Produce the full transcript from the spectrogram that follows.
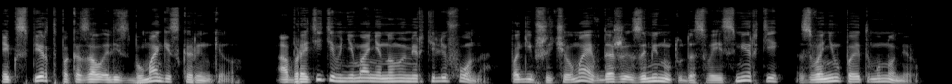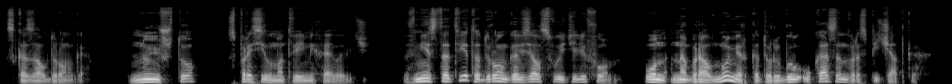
Эксперт показал лист бумаги Скорынкину. Обратите внимание на номер телефона. Погибший Челмаев даже за минуту до своей смерти звонил по этому номеру, сказал Дронга. Ну и что? спросил Матвей Михайлович. Вместо ответа Дронго взял свой телефон. Он набрал номер, который был указан в распечатках.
